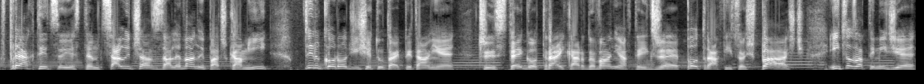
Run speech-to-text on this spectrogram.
w praktyce jestem cały czas zalewany paczkami, tylko rodzi się tutaj pytanie, czy z tego trycardowania w tej grze potrafi coś wpaść i co za tym idzie,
